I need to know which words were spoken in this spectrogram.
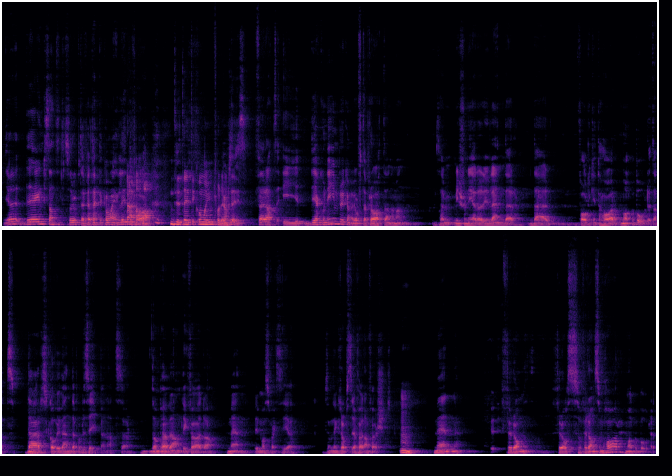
Ja, det är intressant att du tar upp det för jag tänkte komma in lite på du tänkte komma in på det? Ja, precis. För att i diakonin brukar man ju ofta prata när man missionerar i länder där folk inte har mat på bordet. Att där ska vi vända på principen. Att så här, de behöver andlig föda, men vi måste faktiskt ge liksom, den kroppsliga födan först. Mm. Men för, dem, för oss och för de som har mat på bordet,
